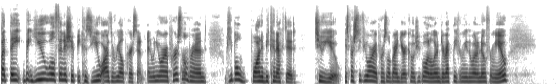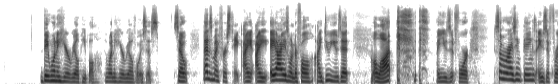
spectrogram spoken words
but they but you will finish it because you are the real person and when you are a personal brand people want to be connected to you, especially if you are a personal brand, you're a coach, people want to learn directly from you, they want to know from you. They want to hear real people. They want to hear real voices. So that is my first take. I, I AI is wonderful. I do use it a lot. I use it for summarizing things. I use it for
